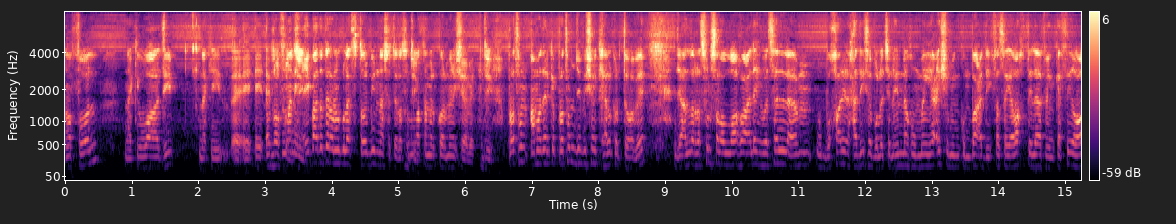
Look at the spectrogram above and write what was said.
নফল নাকি ওয়াজিব? নাকি মানে ইবাদতের অনেকগুলো স্তর বিন্যাস আছে রাসূল সাল্লাল্লাহু কর্মের হিসাবে। প্রথম আমাদেরকে প্রথম যে বিষয় খেয়াল করতে হবে যে আল্লাহ রাসূল সাল্লাল্লাহু আলাইহি ওয়াসাল্লাম বুখারীর হাদিসে বলেছেন ইন্নাহু মান ইয়াইশু মিনকুম বা'দি ফাসায়ারা ইখতিলাফান কাসীরা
